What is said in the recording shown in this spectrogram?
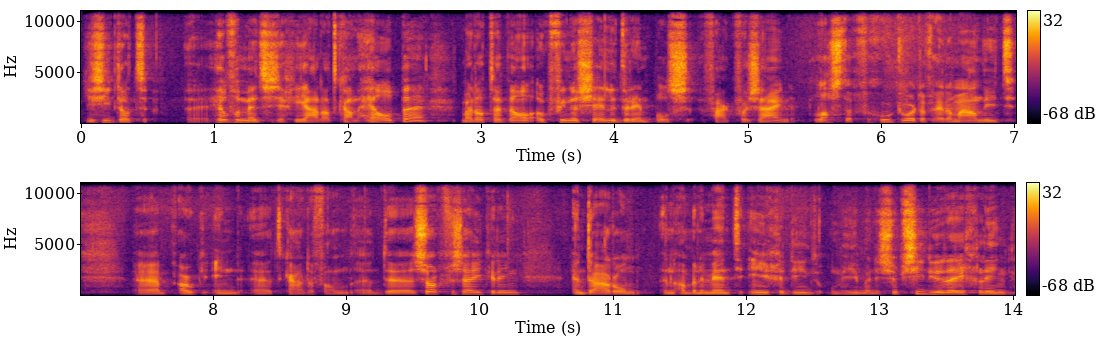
Je ziet dat heel veel mensen zeggen ja, dat kan helpen, maar dat er wel ook financiële drempels vaak voor zijn. Lastig vergoed wordt of helemaal niet. Ook in het kader van de zorgverzekering. En daarom een amendement ingediend om hier met een subsidieregeling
